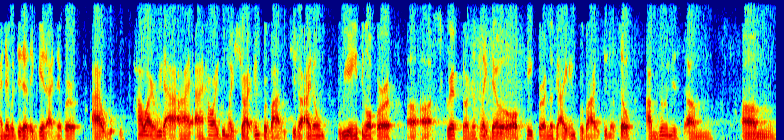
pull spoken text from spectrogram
I never did it again. I never. I how I read, I, I how I do my show, I improvise. You know, I don't read anything off or a, a script or nothing like that or paper or nothing. I improvise. You know, so I'm doing this. um um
